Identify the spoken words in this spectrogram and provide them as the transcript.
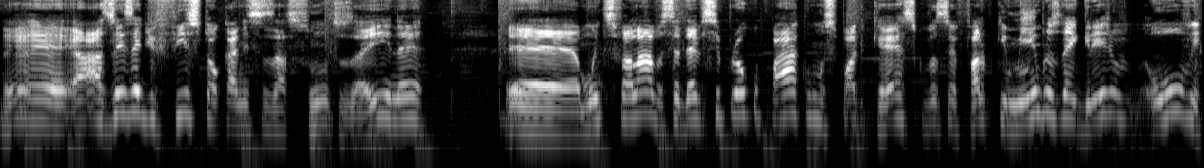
É, às vezes é difícil tocar nesses assuntos aí, né? É, muitos falam, ah, você deve se preocupar com os podcasts que você fala, porque membros da igreja ouvem.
